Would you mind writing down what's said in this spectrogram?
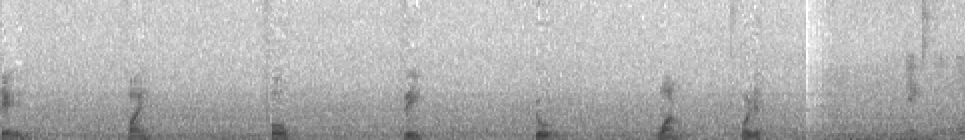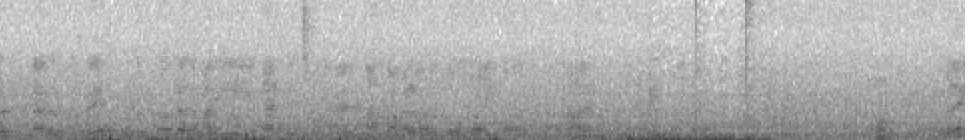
ten five four three two one okay next கோட் அது போட்டு வந்து ஃப்ளோரில் அந்த மாதிரி மேட் வச்சுக்கோங்க இல்லைன்னா கவலை அழுத்தம் வலிக்கும் அதனால ஆ இல்லை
